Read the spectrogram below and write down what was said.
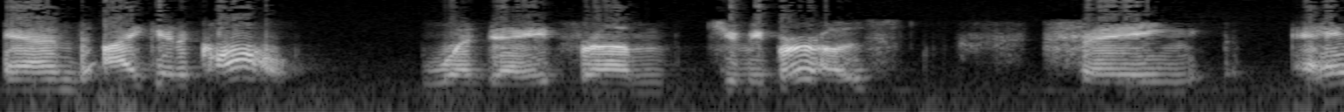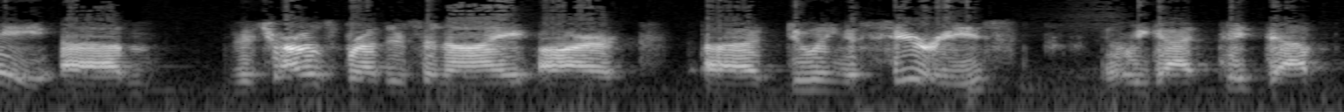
and I get a call one day from Jimmy Burrows saying, "Hey, um, the Charles brothers and I are uh, doing a series, and we got picked up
